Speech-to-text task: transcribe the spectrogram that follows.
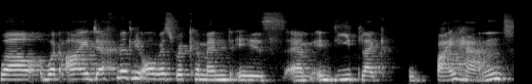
Well, what I definitely always recommend is um, indeed like by hand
